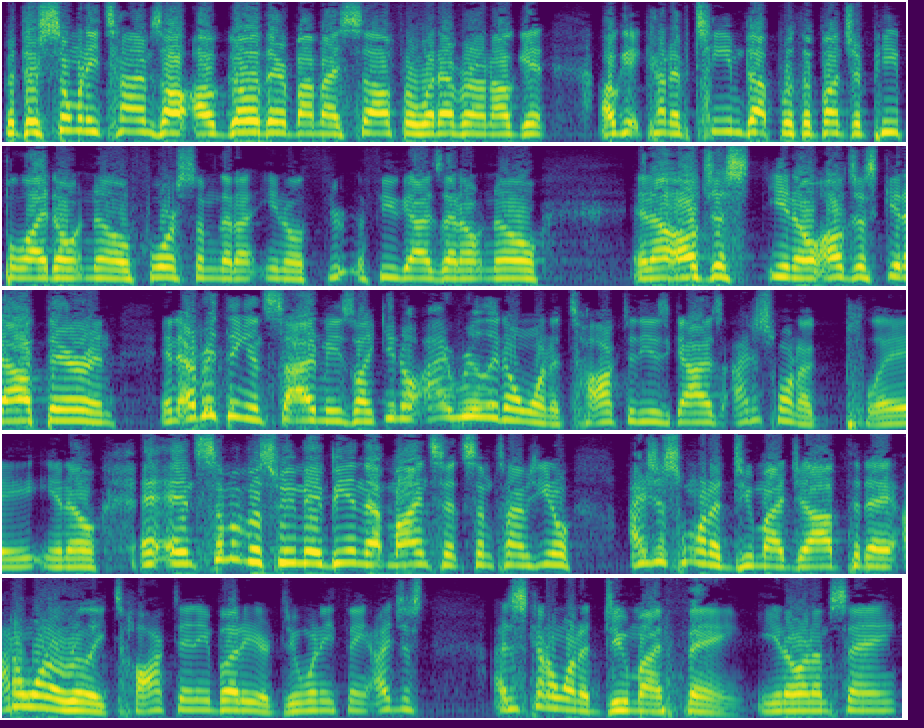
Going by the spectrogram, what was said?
but there's so many times I'll, I'll go there by myself or whatever, and I'll get, I'll get kind of teamed up with a bunch of people I don't know, foursome that I, you know, th- a few guys I don't know, and I'll just, you know, I'll just get out there and, and everything inside me is like, you know, I really don't want to talk to these guys. I just want to play, you know. And, and some of us, we may be in that mindset sometimes, you know, I just want to do my job today. I don't want to really talk to anybody or do anything. I just, I just kind of want to do my thing. You know what I'm saying?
